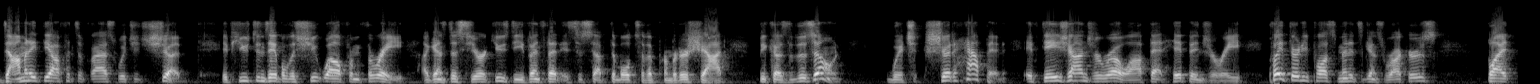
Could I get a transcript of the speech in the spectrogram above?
dominate the offensive glass, which it should, if Houston's able to shoot well from three against a Syracuse defense that is susceptible to the perimeter shot, because of the zone, which should happen. If DeJon Jarreau, off that hip injury, played 30 plus minutes against Rutgers, but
